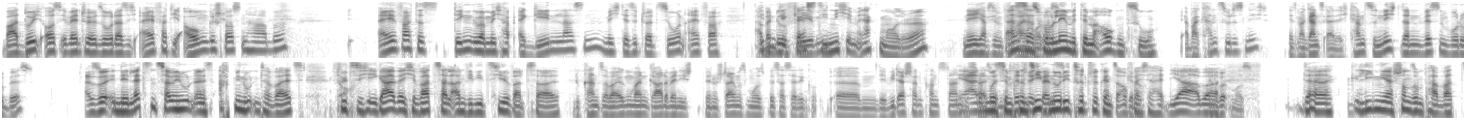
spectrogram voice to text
war durchaus eventuell so, dass ich einfach die Augen geschlossen habe. Einfach das Ding über mich habe ergehen lassen, mich der Situation einfach. Aber du fährst die nicht im Air-Mode, oder? Nee, ich habe im Das ist das. Problem mit dem Augen zu. Ja, aber kannst du das nicht? Jetzt mal ganz ehrlich, kannst du nicht dann wissen, wo du bist? Also in den letzten zwei Minuten eines 8-Minuten-Intervalls fühlt sich egal welche Wattzahl an wie die Zielwattzahl. Du kannst aber irgendwann, gerade wenn, die, wenn du Steigungsmodus bist, hast du ja den, ähm, den Widerstand konstant. Ja, Das du heißt, musst wenn im Prinzip nur die Trittfrequenz aufrechterhalten. Ja, den aber Rhythmus. da liegen ja schon so ein paar Watt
